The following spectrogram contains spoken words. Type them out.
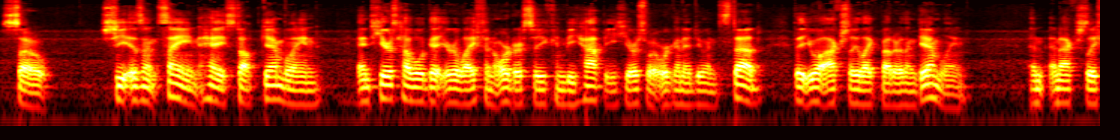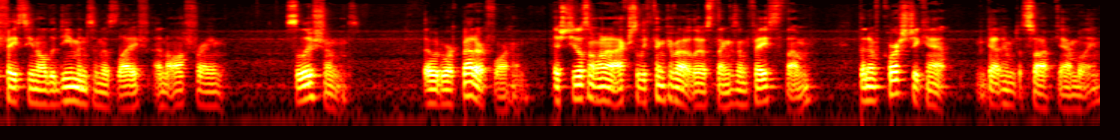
So, she isn't saying, hey, stop gambling, and here's how we'll get your life in order so you can be happy, here's what we're going to do instead that you will actually like better than gambling and, and actually facing all the demons in his life and offering solutions that would work better for him. If she doesn't want to actually think about those things and face them, then of course she can't get him to stop gambling.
